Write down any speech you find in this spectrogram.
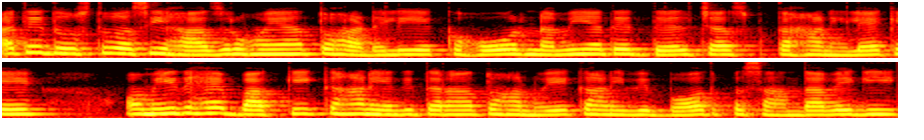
ਅਤੇ ਦੋਸਤੋ, ਅਸੀਂ ਹਾਜ਼ਰ ਹੋਏ ਹਾਂ ਤੁਹਾਡੇ ਲਈ ਇੱਕ ਹੋਰ ਨਵੀਂ ਅਤੇ ਦਿਲਚਸਪ ਕਹਾਣੀ ਲੈ ਕੇ। ਉਮੀਦ ਹੈ ਬਾਕੀ ਕਹਾਣੀਆਂ ਦੀ ਤਰ੍ਹਾਂ ਤੁਹਾਨੂੰ ਇਹ ਕਹਾਣੀ ਵੀ ਬਹੁਤ ਪਸੰਦ ਆਵੇਗੀ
